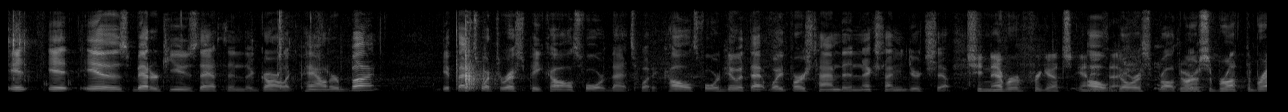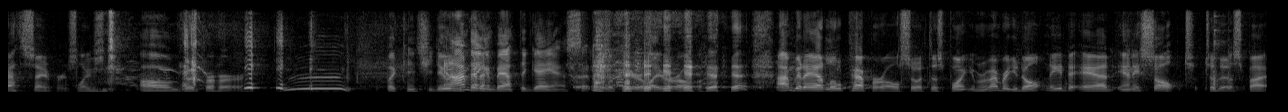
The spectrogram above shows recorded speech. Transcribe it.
it it is better to use that than the garlic powder. But if that's what the recipe calls for, that's what it calls for. Do it that way first time. Then next time you do it yourself. She never forgets oh, anything. Oh, Doris brought the- Doris brought the breath savers, ladies and gentlemen. Oh, good for her. But can she do And I'm anything gonna- about the gas that will appear later on? I'm going to add a little pepper also at this point. You remember, you don't need to add any salt to this by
